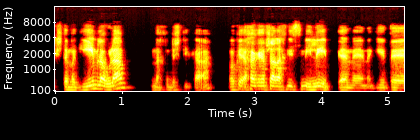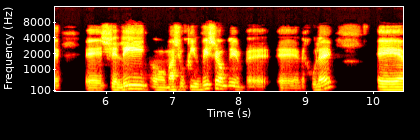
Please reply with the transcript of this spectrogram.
כשאתם מגיעים לאולם, אנחנו בשתיקה, אוקיי? אחר כך אפשר להכניס מילים, כן? אה, נגיד אה, שלי, או משהו חיובי שאומרים וכולי. אה,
